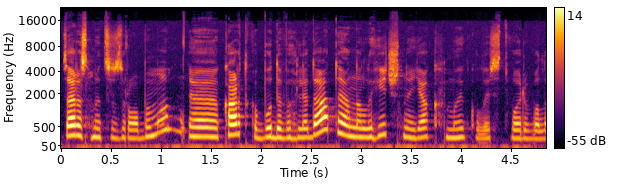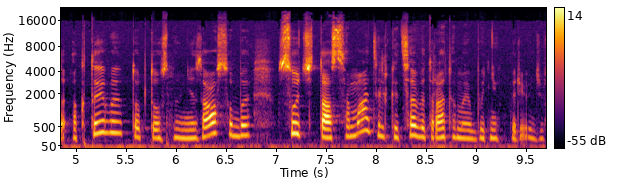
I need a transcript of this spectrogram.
Зараз ми це зробимо. Е, Картка буде виглядати аналогічно, як ми колись створювали активи, тобто основні засоби. Суть та сама, тільки це витрати майбутніх періодів.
